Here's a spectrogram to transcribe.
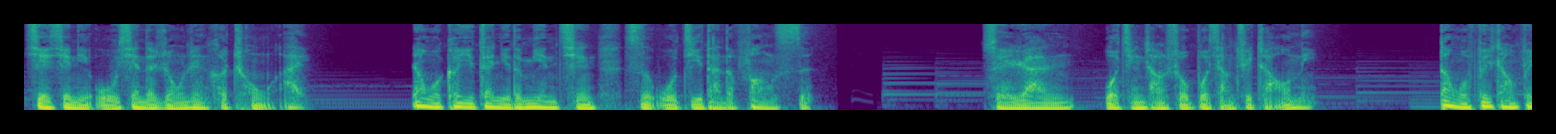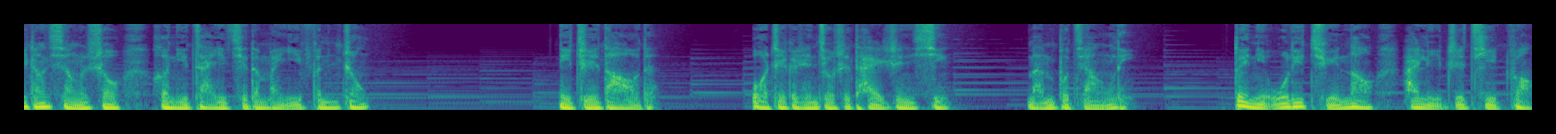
谢谢你无限的容忍和宠爱，让我可以在你的面前肆无忌惮的放肆。虽然我经常说不想去找你，但我非常非常享受和你在一起的每一分钟。你知道的，我这个人就是太任性，蛮不讲理。对你无理取闹，还理直气壮。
